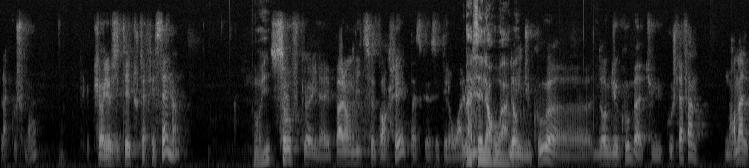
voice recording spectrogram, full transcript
l'accouchement curiosité tout à fait saine. Hein. Oui. Sauf qu'il n'avait pas l'envie de se pencher parce que c'était le roi. Bah, c'est le roi. Donc du coup, euh, donc du coup, bah tu couches la femme, normal.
